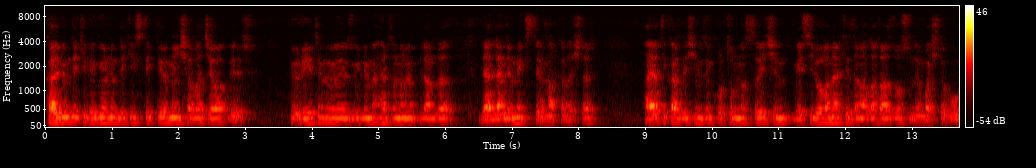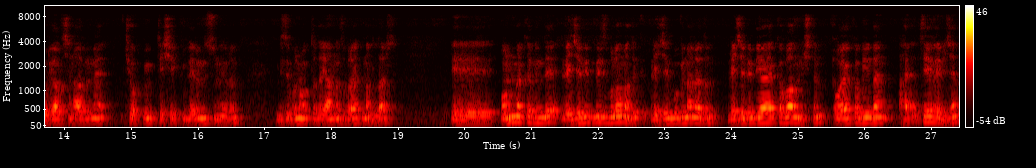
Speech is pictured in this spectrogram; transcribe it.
kalbimdeki ve gönlümdeki isteklerime inşallah cevap verir. Hürriyetimi ve özgürlüğümü her zaman ön planda değerlendirmek isterim arkadaşlar. Hayati kardeşimizin kurtulması için vesile olan herkesten Allah razı olsun diyorum. Başta Uğur Yalçın abime çok büyük teşekkürlerimi sunuyorum. Bizi bu noktada yalnız bırakmadılar. Ee, onun akabinde Recep'i biz bulamadık. Recep'i bugün aradım. Recep'e bir ayakkabı almıştım. O ayakkabıyı ben Hayati'ye vereceğim.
